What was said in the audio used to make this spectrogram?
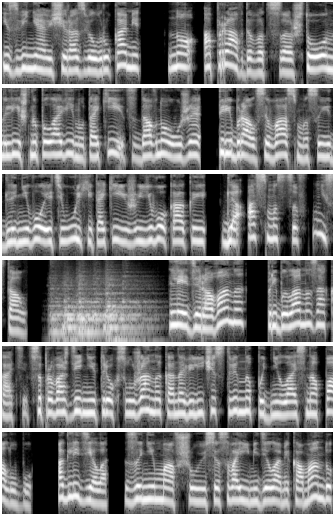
извиняюще развел руками, но оправдываться, что он лишь наполовину такиец, давно уже перебрался в асмос, и для него эти ульхи такие же его, как и для асмосцев, не стал. Леди Равана прибыла на закате. В сопровождении трех служанок она величественно поднялась на палубу, оглядела занимавшуюся своими делами команду,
